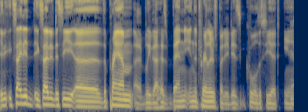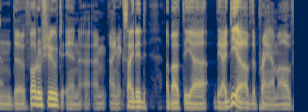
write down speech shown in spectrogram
excited excited to see uh, the pram. I believe that has been in the trailers, but it is cool to see it in the photo shoot, and I- I'm I'm excited about the uh, the idea of the pram. Of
